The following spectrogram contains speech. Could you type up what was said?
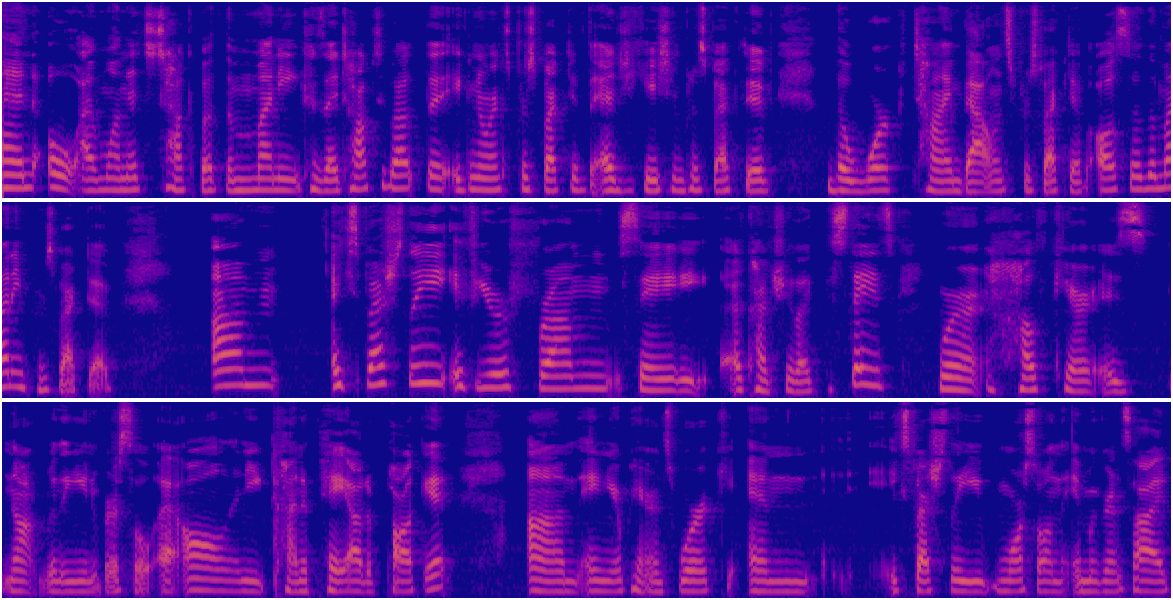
and oh, I wanted to talk about the money because I talked about the ignorance perspective, the education perspective, the work time balance perspective, also the money perspective. Um, especially if you're from, say, a country like the States where healthcare is not really universal at all and you kind of pay out of pocket um, and your parents work and especially more so on the immigrant side,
